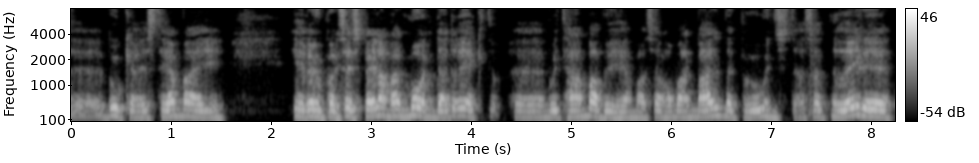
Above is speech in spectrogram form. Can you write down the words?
eh, Bukarest hemma i, Europa. Sen spelar man måndag direkt eh, mot Hammarby hemma. Sen har man Malmö på onsdag. Så att nu är det,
